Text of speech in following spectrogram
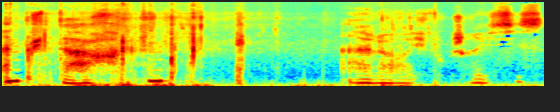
À plus tard. Alors, il faut que je réussisse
